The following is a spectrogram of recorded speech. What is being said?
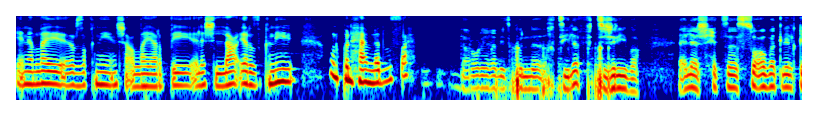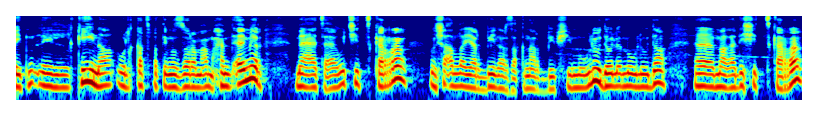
يعني الله يرزقني إن شاء الله يا ربي. علاش لا؟ يرزقني ونكون حاملة بصح. ضروري غادي تكون اختلاف في التجربة. علاش؟ حيت الصعوبات اللي لقيت اللي لقينا ولقات فاطمة الزهراء مع محمد أمير ما تعاودش تتكرر وان شاء الله يا ربي إلا رزقنا ربي بشي مولوده ولا مولودة آه، ما غاديش تتكرر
